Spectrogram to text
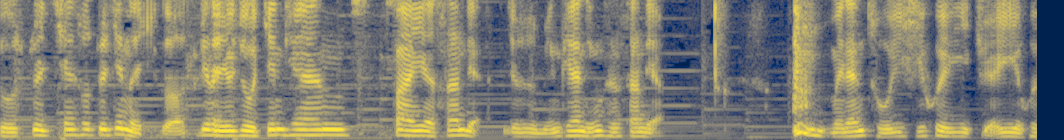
就最先说最近的一个，最近的一个就今天半夜三点，就是明天凌晨三点，美联储议息会议决议会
